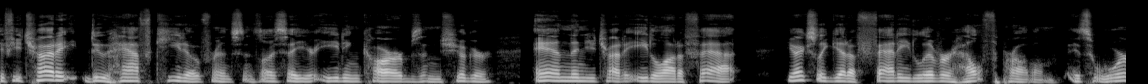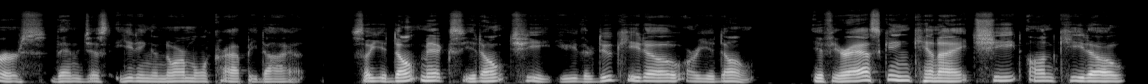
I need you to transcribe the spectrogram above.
if you try to do half keto, for instance, let's say you're eating carbs and sugar, and then you try to eat a lot of fat, you actually get a fatty liver health problem. It's worse than just eating a normal crappy diet. So you don't mix, you don't cheat. You either do keto or you don't. If you're asking, can I cheat on keto?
